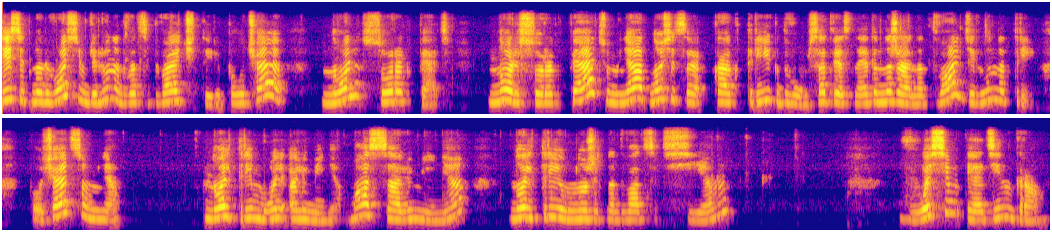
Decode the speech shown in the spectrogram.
10,08 делю на 22,4, получаю 0,45. 0,45 у меня относится как 3 к 2. Соответственно, я домножаю на 2, делю на 3. Получается у меня 0,3 моль алюминия. Масса алюминия 0,3 умножить на 27, 8,1 грамм.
